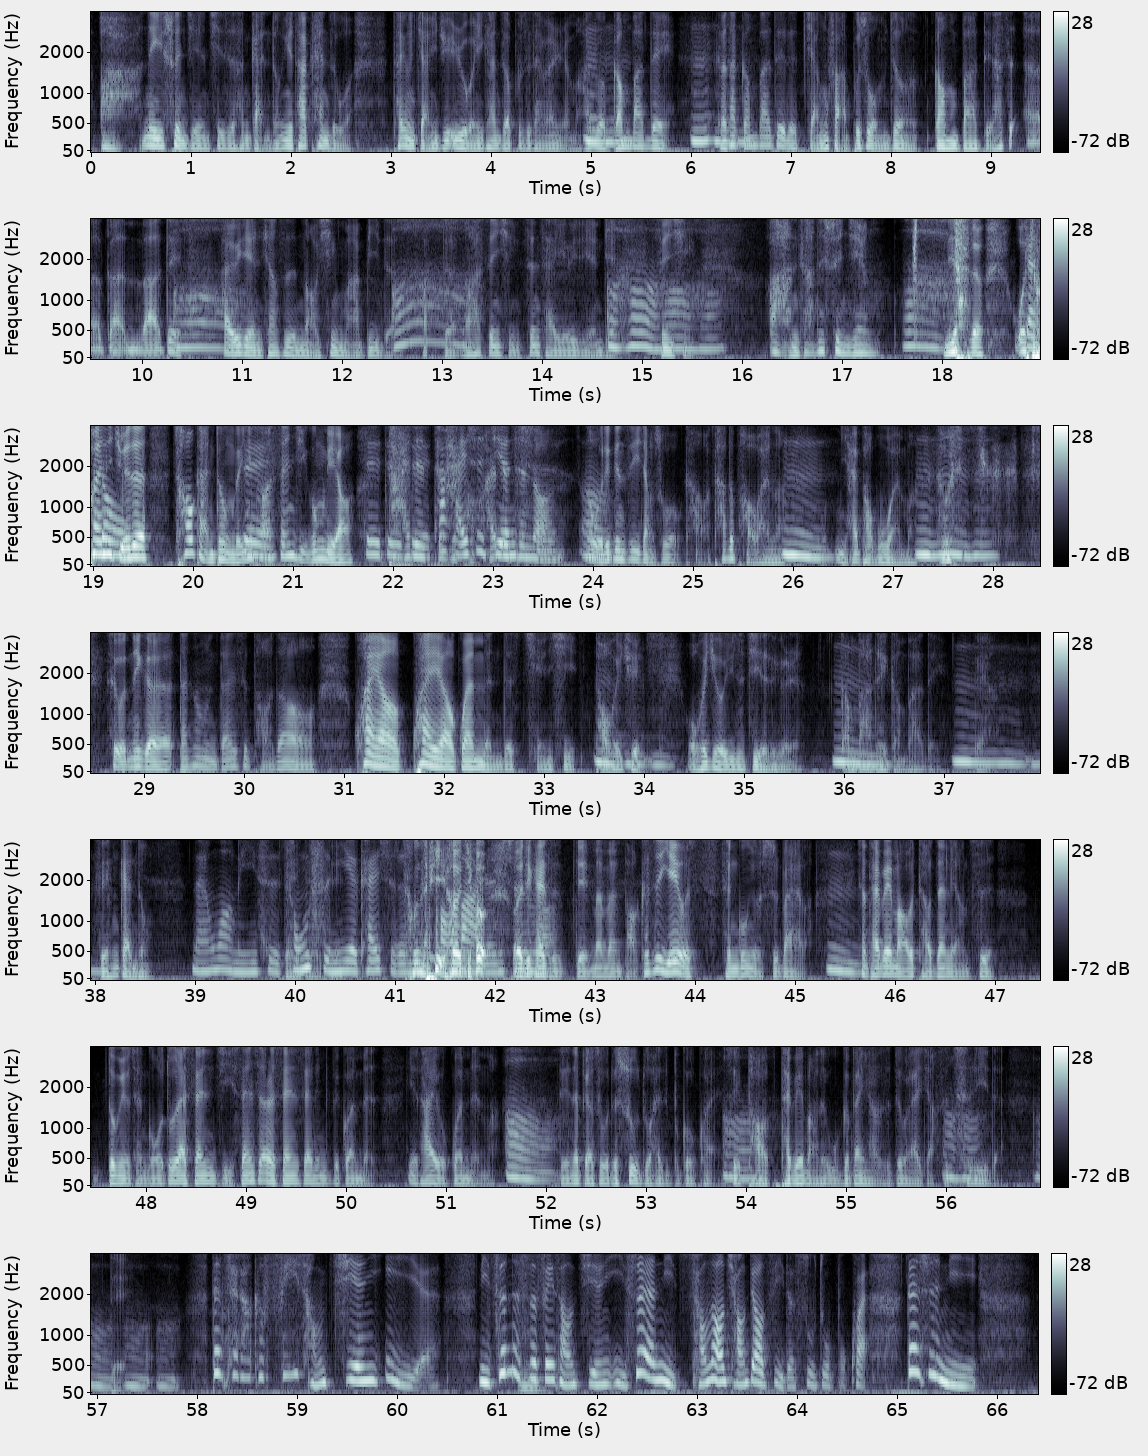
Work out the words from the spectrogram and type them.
啊，那一瞬间其实很感动，因为他看着我。他用讲一句日文，一看知道不是台湾人嘛？他说 “Ganbate”，嗯，可是他 “Ganbate” 的讲法不是我们这种 “Ganbate”，他是呃 “Ganbate”，他有一点像是脑性麻痹的，对，然后他身形身材有一点点身形啊，你知道那瞬间。哇！你晓得，我突然就觉得超感动的，因为跑三几公里哦，对对，他还在，他还是坚持。哦。那我就跟自己讲说：“靠，他都跑完了，嗯，你还跑不完吗？” 所以，我那个当中大概是跑到快要快要关门的前夕跑回去，我回去我一直记得这个人，刚巴队，刚巴队，对啊，所以很感动，难忘的一次。从此你也开始了，从此以后就我就开始对慢慢跑，可是也有成功有失败了，嗯，像台北马我挑战两次。都没有成功，我都在三十几、三十二、三十三那边被关门，因为他有关门嘛。哦，对，那表示我的速度还是不够快，所以跑台北马的五个半小时对我来讲是吃力的。嗯，对，嗯嗯。但蔡大哥非常坚毅耶，你真的是非常坚毅。虽然你常常强调自己的速度不快，但是你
